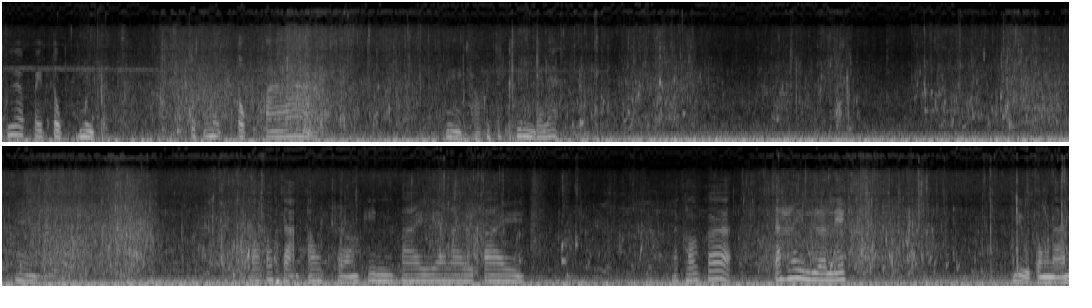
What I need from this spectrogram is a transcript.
เพื่อไปตกหมึก ตกหมึกตกปลา นี่เขาก็จะขึ้นไปแล้วนี่เขาก็จะเอา ของกินไปอะไรไป แล้วเขาก็จะให้เรือเล็ก อยู่ตรงนั้น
